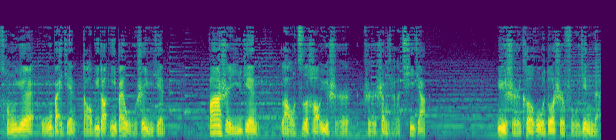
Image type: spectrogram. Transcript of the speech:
从约五百间倒闭到一百五十余间，八十余间老字号御史只剩下了七家。御史客户多是附近的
